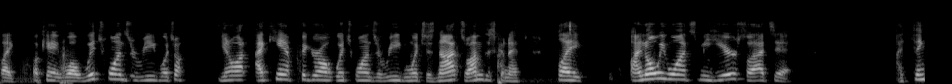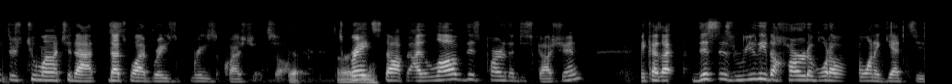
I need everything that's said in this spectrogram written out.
Like, okay, well, which one's a read? Which one? You know what? I can't figure out which one's a read and which is not. So I'm just gonna play. I know he wants me here, so that's it. I think there's too much of that. That's why I raised raised the question. So Yeah. it's great stuff. I love this part of the discussion because I this is really the heart of what I want to get to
